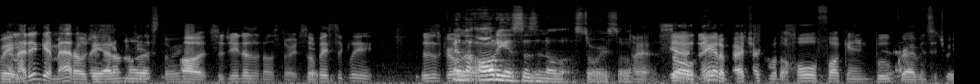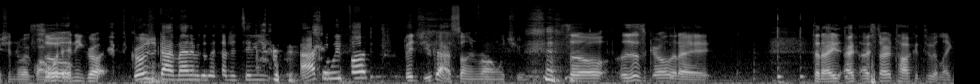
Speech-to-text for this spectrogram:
Wait, and I didn't get mad. I was wait, just. I don't know that story. Oh, so Gene doesn't know the story. So Yeah. basically, there's this girl. And the was- audience doesn't know the story, so Oh, yeah. So yeah, I gotta backtrack about the whole fucking boob grabbing situation. Like, why would So- any girl? If girls got mad at me because I touched a titty after we fucked, bitch, you got something wrong with you. so there's this girl that I that I, I I started talking to it like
